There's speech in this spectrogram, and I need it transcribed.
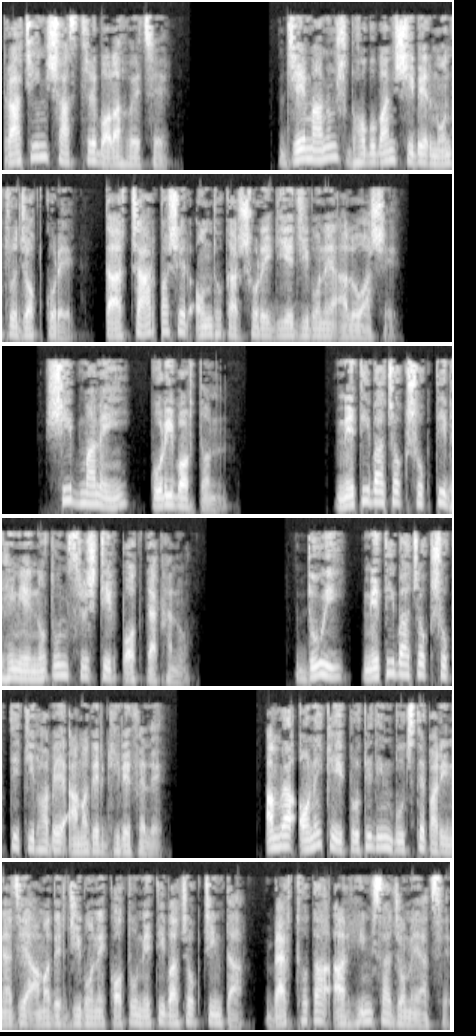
প্রাচীন শাস্ত্রে বলা হয়েছে যে মানুষ ভগবান শিবের মন্ত্র জপ করে, তার চারপাশের অন্ধকার সরে গিয়ে জীবনে আলো আসে। শিব মানেই পরিবর্তন। নেতিবাচক শক্তি ভেঙে নতুন সৃষ্টির পথ দেখানো। দুই, নেতিবাচক শক্তি কীভাবে আমাদের ঘিরে ফেলে? আমরা অনেকেই প্রতিদিন বুঝতে পারি না যে আমাদের জীবনে কত নেতিবাচক চিন্তা, ব্যর্থতা আর হিংসা জমে আছে।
